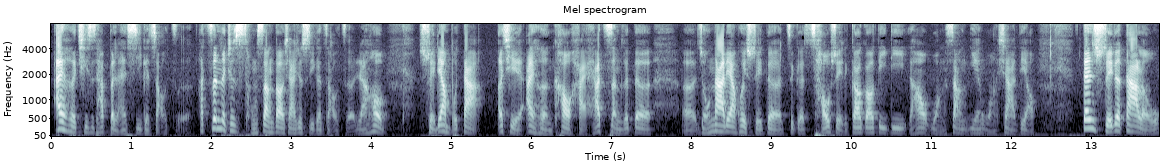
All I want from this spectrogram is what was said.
爱河其实它本来是一个沼泽，它真的就是从上到下就是一个沼泽，然后水量不大，而且爱河很靠海，它整个的呃容纳量会随着这个潮水的高高低低，然后往上淹往下掉，但是随着大楼。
